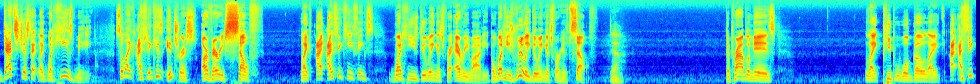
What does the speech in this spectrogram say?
that's just at like what he's made. So like I think his interests are very self. Like I I think he thinks what he's doing is for everybody, but what he's really doing is for himself. Yeah. The problem is like people will go like I, I think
